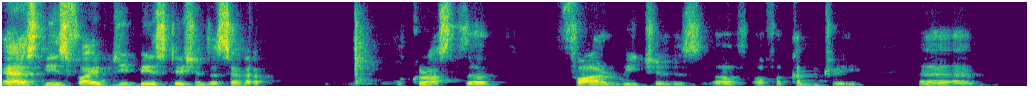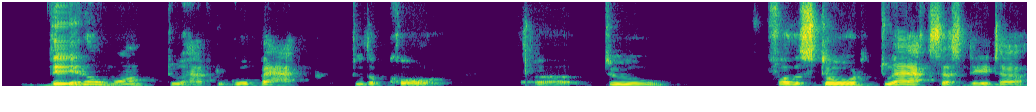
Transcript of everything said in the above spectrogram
as these 5G base stations are set up across the far reaches of, of a country, uh, they don't want to have to go back to the core uh, to for the store to access data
